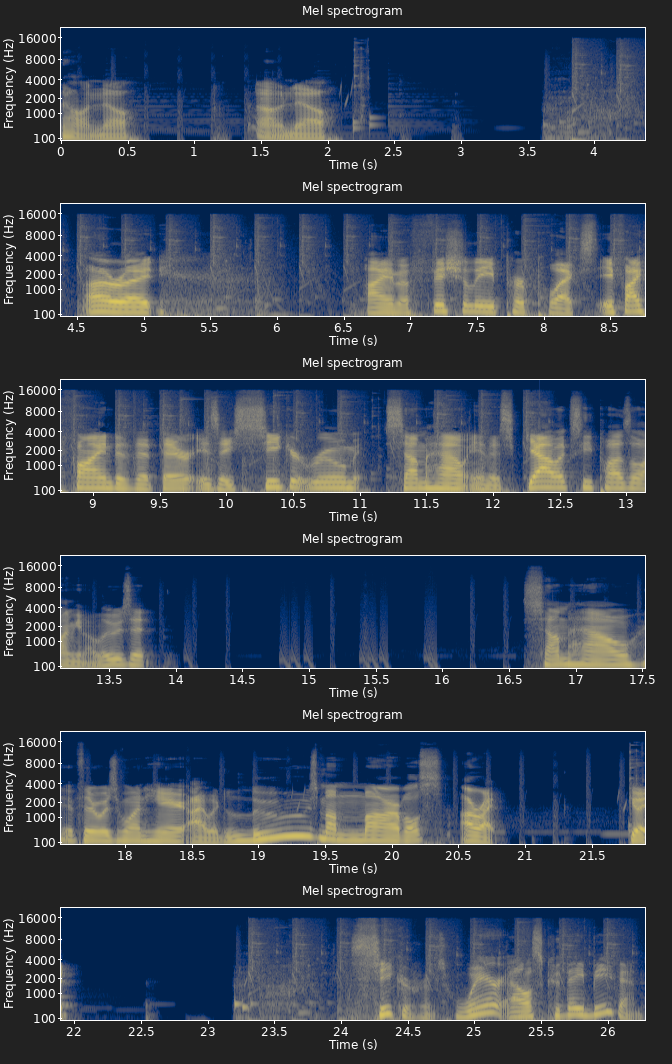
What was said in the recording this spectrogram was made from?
Oh no. Oh no. Alright. I am officially perplexed. If I find that there is a secret room somehow in this galaxy puzzle, I'm to lose it. Somehow, if there was one here, I would lose my marbles. Alright. Good. Secret rooms. Where else could they be then?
